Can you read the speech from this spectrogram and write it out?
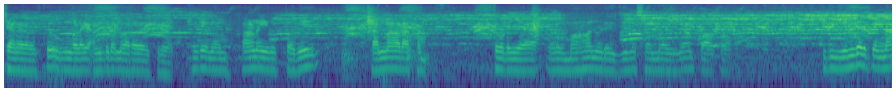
சேனலுக்கு உங்களை அன்புடன் வரவேற்கிறேன். இன்று நாம் காண இருப்பது கர்நாடகம் உடைய ஒரு மகானுடைய ஜீவசமாதி தான் பார்ப்போம். இது எங்கே இருக்குன்னா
